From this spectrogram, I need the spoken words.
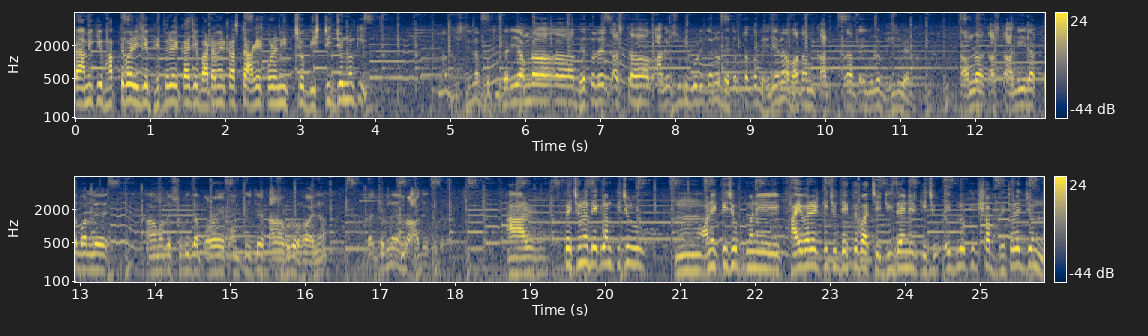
তা আমি কি ভাবতে পারি যে ভেতরের কাজে বাটামের কাজটা আগে করে নিচ্ছ বৃষ্টির জন্য কি? না না প্রতিবারই আমরা ভেতরের কাজটা আগে শুরু করি কেন? ভেতরটা তো ভেজে না বাটাম কাঠ কাঠ এগুলো ভিজবে না। আমরা কাজটা আগেই রাখতে পারলে আমাদের সুবিধা পরে কমপ্লিটে তাড়াহুড়ো হয় না। তার জন্যই আমরা আগে করে আর পেছনে দেখলাম কিছু অনেক কিছু মানে ফাইবারের কিছু দেখতে পাচ্ছি ডিজাইনের কিছু। এগুলো কি সব ভেতরের জন্য?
